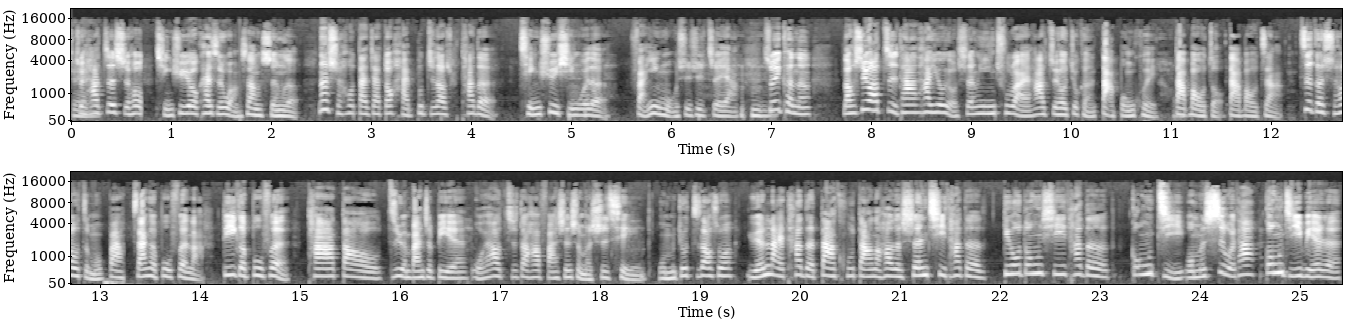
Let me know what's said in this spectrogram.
所以他这时候。情绪又开始往上升了。那时候大家都还不知道他的情绪行为的反应模式是这样，所以可能老师又要治他，他又有声音出来，他最后就可能大崩溃、大暴走、大爆炸。这个时候怎么办？三个部分啦。第一个部分，他到资源班这边，我要知道他发生什么事情，我们就知道说，原来他的大哭大闹、他的生气、他的丢东西、他的攻击，我们视为他攻击别人，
